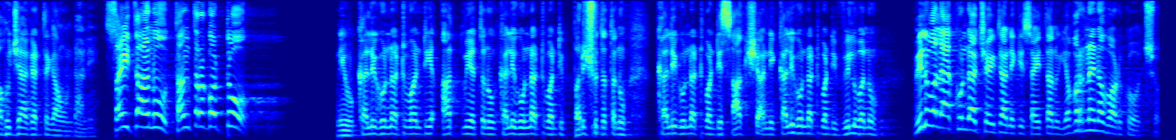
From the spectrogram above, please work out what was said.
బహుజాగ్రత్తగా ఉండాలి. సైతాను తంత్రగొట్టు. నీవు కలిగి ఉన్నటువంటి ఆత్మీయతను కలిగి ఉన్నటువంటి పరిశుద్ధతను కలిగి ఉన్నటువంటి సాక్ష్యాన్ని కలిగి ఉన్నటువంటి విలువను విలువ లేకుండా చేయటానికి సైతాను ఎవరినైనా వాడుకోవచ్చు.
